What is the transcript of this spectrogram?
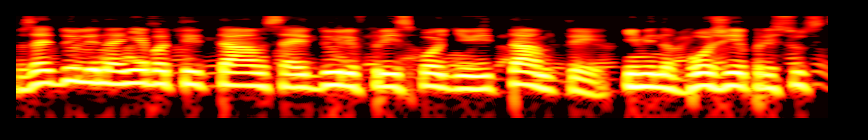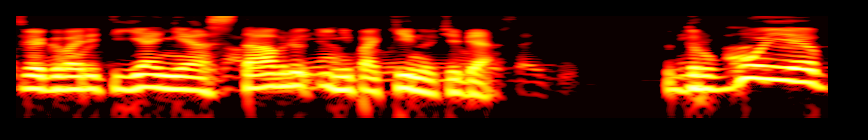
Зайду ли на небо Ты там, сойду ли в преисподнюю и там Ты?» Именно Божье присутствие говорит, «Я не оставлю и не покину Тебя». Другое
